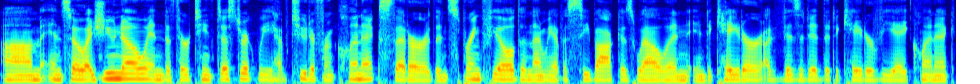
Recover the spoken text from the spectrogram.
Um, and so, as you know, in the 13th District, we have two different clinics that are in Springfield, and then we have a CBOC as well in, in Decatur. I've visited the Decatur VA clinic.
